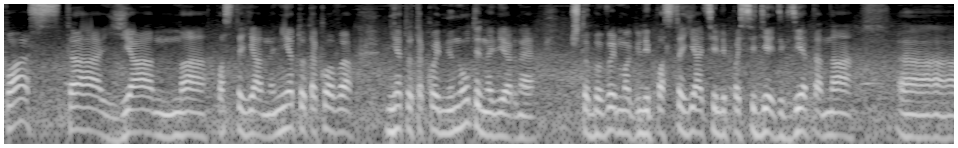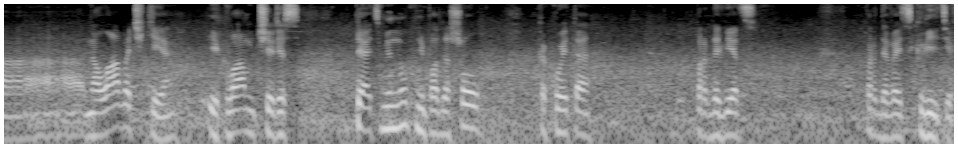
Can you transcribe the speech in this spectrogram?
постоянно, постоянно. Нету такого, нету такой минуты, наверное, чтобы вы могли постоять или посидеть где-то на, э, на лавочке, и к вам через пять минут не подошел какой-то продавець, продавець квітів.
